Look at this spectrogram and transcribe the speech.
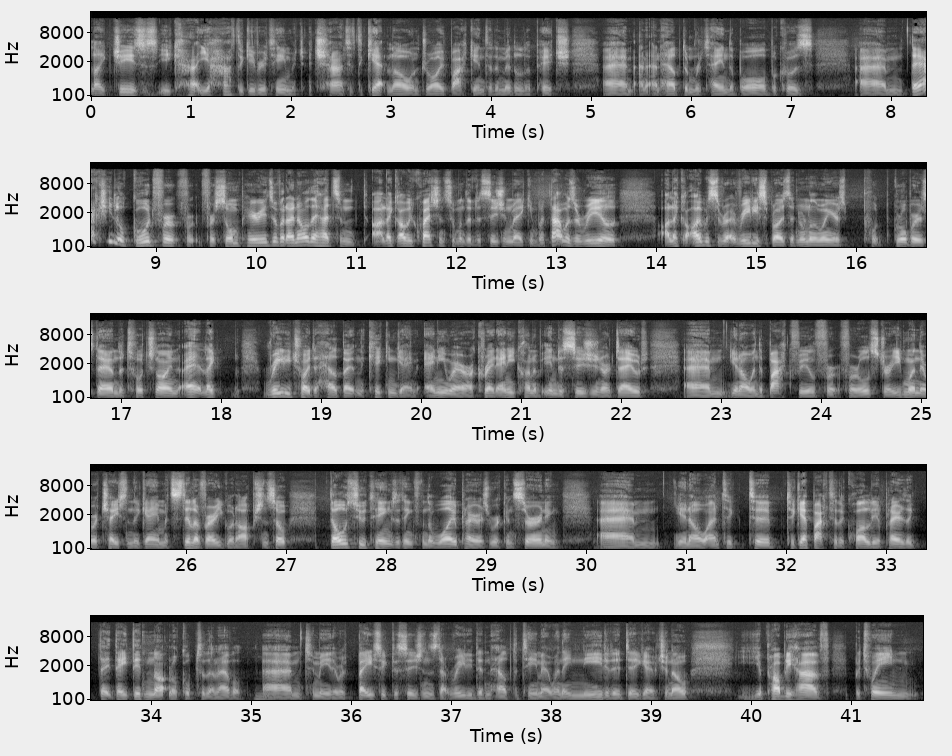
like Jesus, you can't. You have to give your team a, a chance to get low and drive back into the middle of the pitch, um, and and help them retain the ball because um, they actually look good for, for, for some periods of it. I know they had some uh, like I would question some of the decision making, but that was a real uh, like I was really surprised that none of the wingers put grubbers down the touchline. Uh, like really tried to help out in the kicking game anywhere or create any kind of indecision or doubt. Um, you know, in the backfield for for Ulster, even when they were chasing the game, it's still a very good option. So those two things I think from the wide players were concerning. Um, you know, and to, to to get back to the quality of players, like they, they did not look up to the level. Um, to me, there were basic decisions that really didn't help the team out when they needed a dig out. You know, you probably have between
